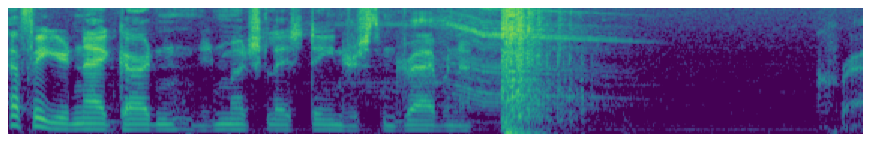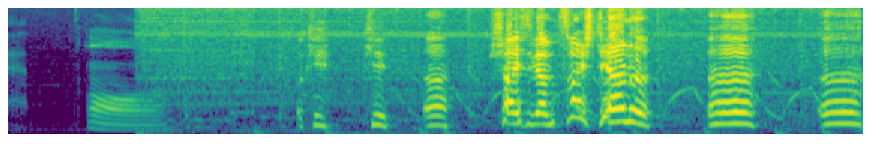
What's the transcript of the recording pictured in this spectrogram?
I figured night guarding is much less dangerous than driving a... Crap. Oh. Okay, okay. Äh, scheiße, wir haben zwei Sterne. Äh, äh.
